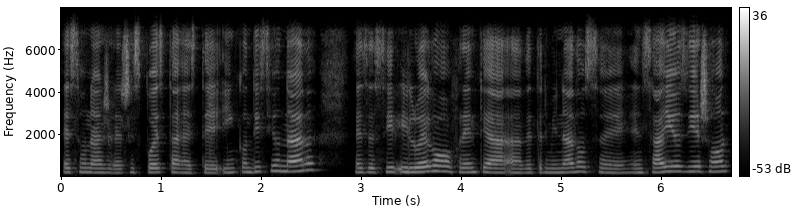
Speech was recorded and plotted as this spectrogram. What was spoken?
es una respuesta este, incondicionada, es decir, y luego frente a, determinados eh, ensayos y error,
